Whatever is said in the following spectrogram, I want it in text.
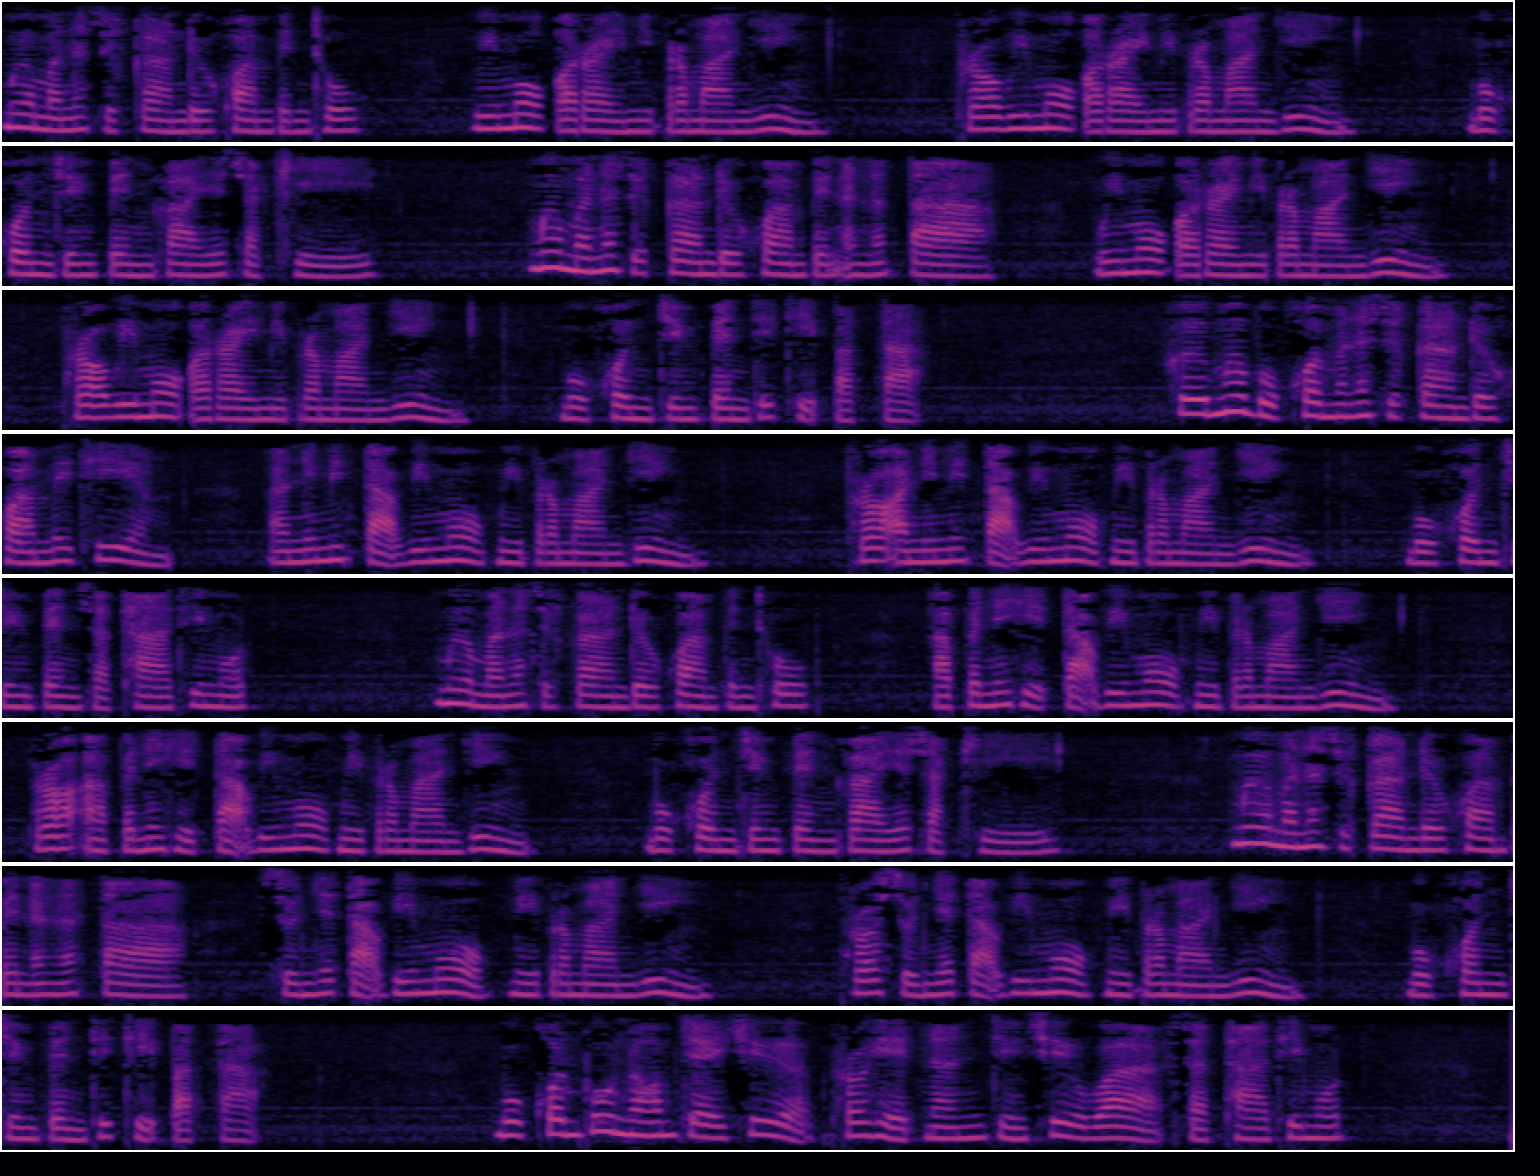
เมื่อมนสิการโดยความเป็นทุกข์ วิโมกอะไรมีประมาณยิ่ง เพราะวิโมกอะไรมีประมาณยิ่ง บุคคลจึงเป็นกายจักขีเมื่อมนสิการโดยความเป็นอนัตตา วิโมกอะไรมีประมาณยิ่ง เพราะวิโมกอะไรมีประมาณยิ่ง บุคคลจึงเป็นทิฏฐิปัตตะ คือเมื่อบุคคลมนสิการโดยความไม่เที่ยง อนิมิตตวิโมกมีประมาณยิ่ง เพราะอนิมิตตวิโมกมีประมาณยิ่ง บุคคลจึงเป็นสัทธาธิมุตเมื่อมนสิการโดยความเป็นทุกข์ อัปปณิหิตวิโมกมีประมาณยิ่ง เพราะอัปปณิหิตวิโมกมีประมาณยิ่ง บุคคลจึงเป็นกายสักขี เมื่อมนสิการโดยความเป็นอนัตตา สุญญตวิโมกมีประมาณยิ่ง ราะสุญญตวิโมกมีประมาณยิ่ง บุคคลจึงเป็นทิฏฐิปัตตะ บุคคลผู้น้อมใจเชื่อ เพราะเหตุนั้นจึงชื่อว่าศรัทธาทิมุต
